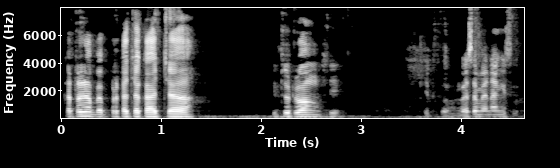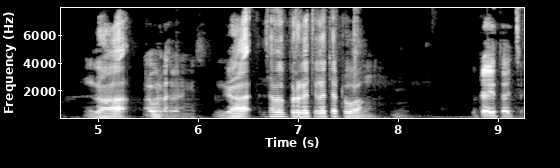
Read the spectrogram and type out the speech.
Kadang sampai berkaca-kaca. Itu doang sih. gitu nggak sampai nangis lo? Enggak, pernah nangis enggak sampai berkaca-kaca doang. Hmm. udah itu aja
